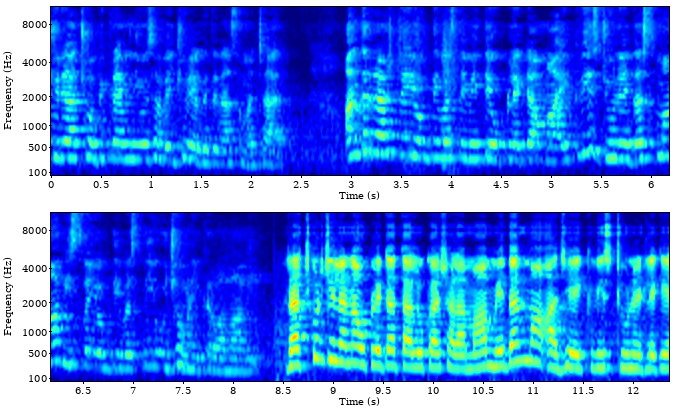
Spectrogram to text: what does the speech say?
જોઈ રહ્યા છો. ક્રાઇમ ન્યૂઝ હવે જોઈએ અગત્યના સમાચાર. આંતરરાષ્ટ્રીય યોગ દિવસ નિમિત્તે ઉપલેટામાં એકવીસ જૂને દસમા વિશ્વ યોગ દિવસની ઉજવણી કરવામાં આવી. રાજકોટ જિલ્લાના ઉપલેટા તાલુકા શાળામાં મેદાનમાં આજે એકવીસ જૂન એટલે કે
